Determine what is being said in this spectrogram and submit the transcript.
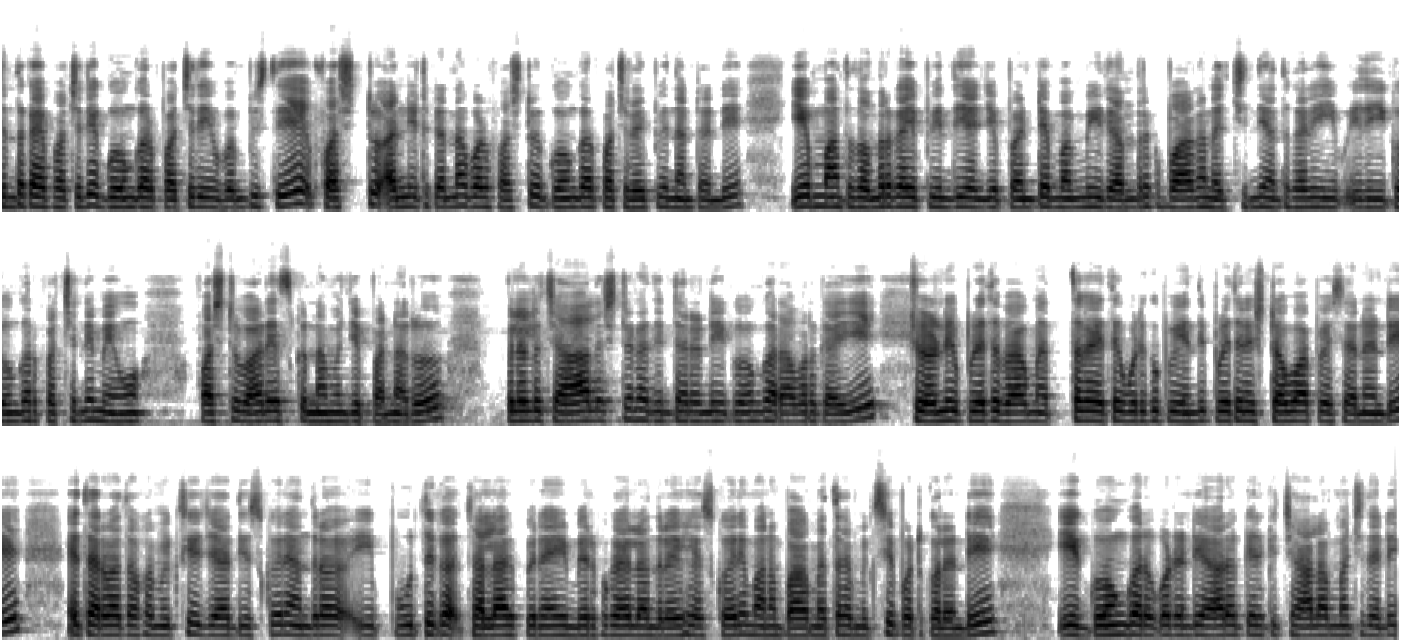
చింతకాయ పచ్చడి గోంగూర పచ్చడి పంపిస్తే ఫస్ట్ అన్నిటికన్నా కూడా ఫస్ట్ గోంగూర పచ్చడి అయిపోయిందంటండి. ఏం అంత తొందరగా అయిపోయింది అని చెప్పి అంటే మమ్మీ ఇది అందరికి బాగా నచ్చింది అందుకని ఇది ఈ గోంగూర పచ్చడిని మేము ఫస్ట్ వాడేసుకున్నామని చెప్పి అన్నారు పిల్లలు చాలా ఇష్టంగా తింటారండి గోంగూర ఆవరకాయ చూడండి ఇప్పుడైతే బాగా మెత్తగా అయితే ఉడికిపోయింది. ఇప్పుడైతే నేను స్టవ్ ఆపేసానండి తర్వాత ఒక మిక్సీ జార్ తీసుకొని అందులో ఈ పూర్తిగా చల్లారిపోయినాయి మిరపకాయలు అందులో వేసేసుకొని మనం బాగా మెత్తగా మిక్సీ పట్టుకోవాలండి. ఈ గోంగూర కూడా అండి ఆరోగ్యానికి చాలా మంచిదండి.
